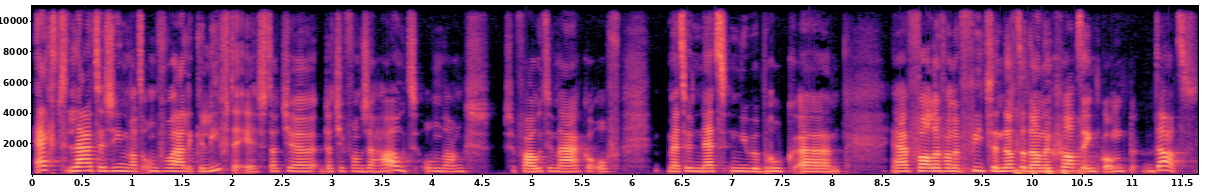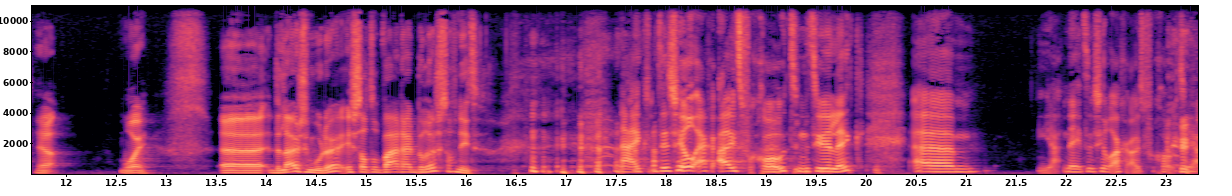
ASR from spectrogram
echt laten zien wat onvoorwaardelijke liefde is. Dat je, dat je van ze houdt, ondanks ze fouten maken. Of met hun net nieuwe broek eh, ja, vallen van een fiets en dat er dan een gat in komt. Dat. Ja, mooi. Eh, de luistermoeder, is dat op waarheid berust of niet? Nou, ik, het is heel erg uitvergroot natuurlijk. Ehm, ja, nee, het is heel erg uitvergroot. Ja.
